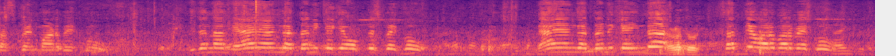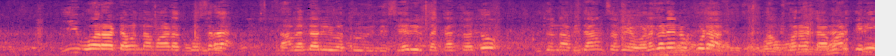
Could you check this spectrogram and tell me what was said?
ಸಸ್ಪೆಂಡ್ ಮಾಡಬೇಕು. ಇದನ್ನ ನ್ಯಾಯಾಂಗ ತನಿಖೆಗೆ ಒಪ್ಪಿಸಬೇಕು. ನ್ಯಾಯಾಂಗ ತನಿಖೆಯಿಂದ ಸತ್ಯ ಹೊರಬರಬೇಕು. ಈ ಹೋರಾಟವನ್ನ ಮಾಡೋದಕ್ಕೋಸ್ಕರ ನಾವೆಲ್ಲರೂ ಇವತ್ತು ಇಲ್ಲಿ ಸೇರಿರ್ತಕ್ಕಂಥದ್ದು. ಇದನ್ನ ವಿಧಾನಸಭೆ ಒಳಗಡೆನೂ ಕೂಡ ನಾವು ಹೋರಾಟ ಮಾಡ್ತೀರಿ.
